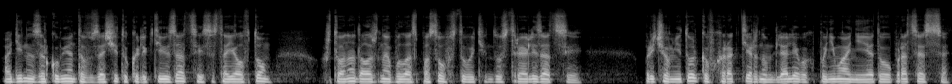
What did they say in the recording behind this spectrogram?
Один из аргументов в защиту коллективизации состоял в том, что она должна была способствовать индустриализации – причем не только в характерном для левых понимании этого процесса,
